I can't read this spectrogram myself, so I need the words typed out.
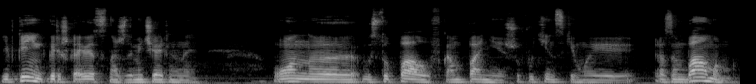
Евгений Гришковец, наш замечательный, он э, выступал в компании Шуфутинским и Розенбаумом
